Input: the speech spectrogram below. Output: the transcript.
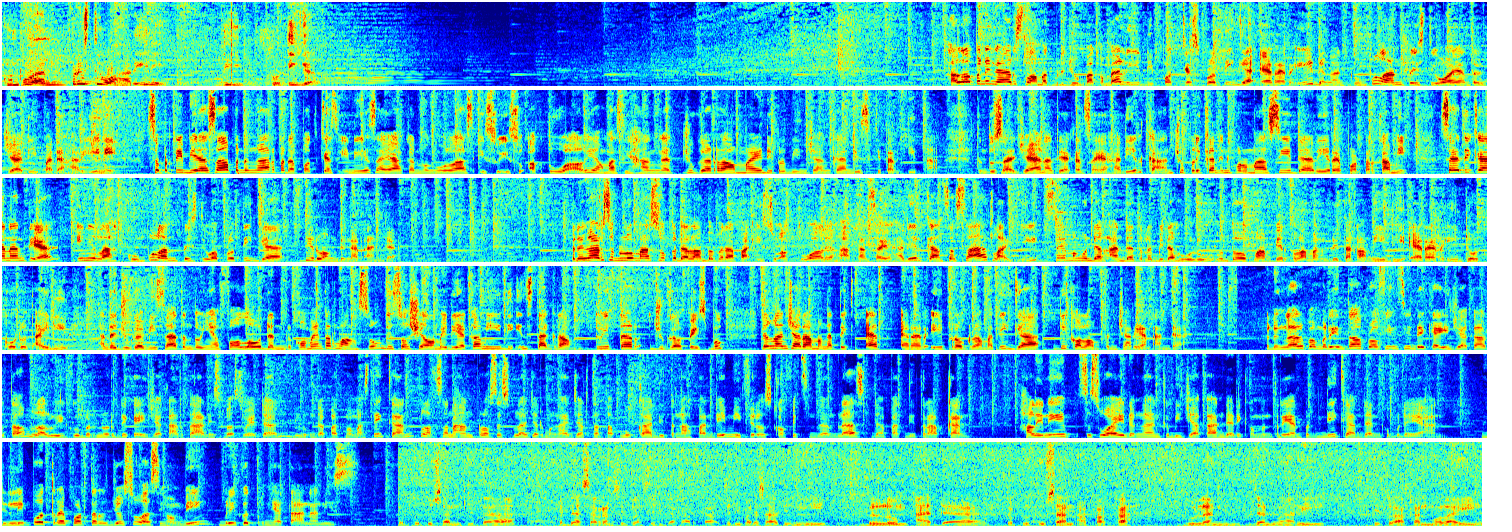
kumpulan peristiwa hari ini di Pro 3. Halo pendengar, selamat berjumpa kembali di podcast Pro 3 RRI dengan kumpulan peristiwa yang terjadi pada hari ini. Seperti biasa, pendengar pada podcast ini saya akan mengulas isu-isu aktual yang masih hangat juga ramai diperbincangkan di sekitar kita. Tentu saja nanti akan saya hadirkan cuplikan informasi dari reporter kami. Saya Tika Nantia, inilah kumpulan peristiwa Pro 3 di ruang dengar Anda. Pendengar sebelum masuk ke dalam beberapa isu aktual yang akan saya hadirkan sesaat lagi, saya mengundang Anda terlebih dahulu untuk mampir ke laman berita kami di rri.co.id. Anda juga bisa tentunya follow dan berkomentar langsung di sosial media kami di Instagram, Twitter, juga Facebook dengan cara mengetik at RRI Programa 3 di kolom pencarian Anda. Pendengar pemerintah Provinsi DKI Jakarta melalui Gubernur DKI Jakarta Anies Baswedan belum dapat memastikan pelaksanaan proses belajar mengajar tatap muka di tengah pandemi virus COVID-19 dapat diterapkan. Hal ini sesuai dengan kebijakan dari Kementerian Pendidikan dan Kebudayaan. Diliput reporter Joshua Sihombing, berikut pernyataan Anies. Keputusan kita berdasarkan situasi di Jakarta. Jadi pada saat ini belum ada keputusan apakah bulan Januari itu akan mulai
